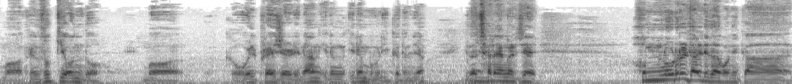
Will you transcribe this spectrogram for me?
뭐 변속기 온도, 뭐 그 오일 프레셔이랑 이런 이런 부분이 있거든요. 그래서 네. 차량을 이제 험로를 달리다 보니까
